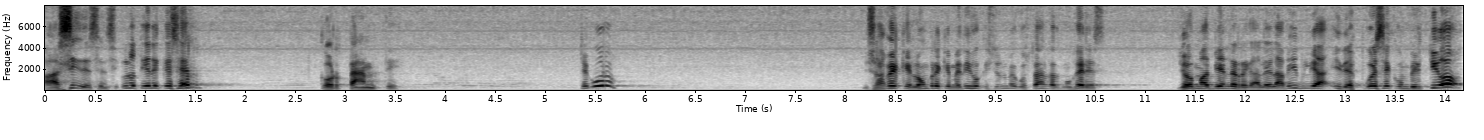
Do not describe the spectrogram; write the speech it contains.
Así de sencillo. Uno tiene que ser cortante. Seguro. Y sabe que el hombre que me dijo que si no me gustaban las mujeres, yo más bien le regalé la Biblia y después se convirtió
